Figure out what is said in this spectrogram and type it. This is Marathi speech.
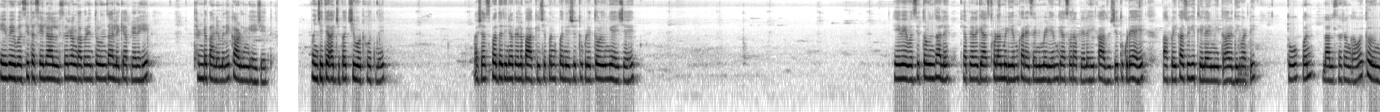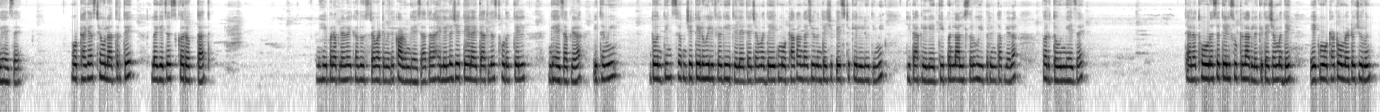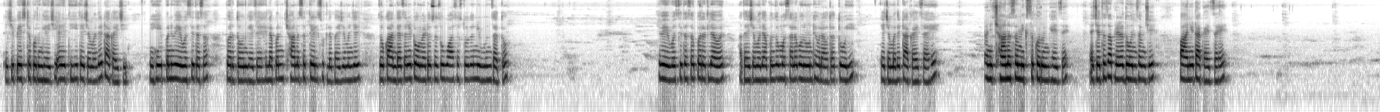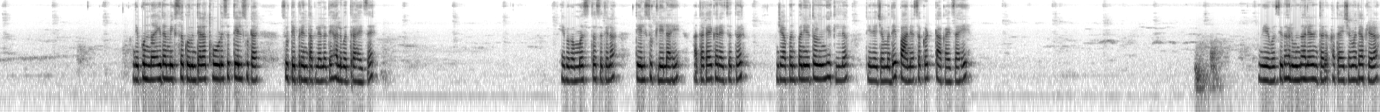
हे व्यवस्थित असे लालसर रंगापर्यंत तळून झालं की आपल्याला हे थंड पाण्यामध्ये काढून घ्यायचे आहेत. म्हणजे ते अजिबात चिवट होत नाहीत. अशाच पद्धतीने आपल्याला बाकीचे पण पनीरचे तुकडे तळून घ्यायचे आहेत. हे व्यवस्थित तळून झालं की आपल्याला गॅस थोडा मिडियम करायचा आणि मिडियम गॅसवर आपल्याला हे काजूचे तुकडे आहेत. पाकळी काजू घेतलेला आहे मी इथं अर्धी वाटी. तो पण लालसर रंगावर तळून घ्यायचा आहे. मोठा गॅस ठेवला तर ते लगेचच करपतात. आणि हे पण आपल्याला एका दुसऱ्या वाटीमध्ये काढून घ्यायचं. आता राहिलेलं जे तेल आहे त्यातलंच थोडं तेल घ्यायचं आपल्याला. इथं मी दोन तीन चमचे तेल होईल इतकं घेतलेलं आहे. त्याच्यामध्ये एक मोठा कांदा चिरून त्याची पेस्ट केलेली होती मी. ती टाकलेली आहे. ती पण लालसर होईपर्यंत आपल्याला परतवून घ्यायचं आहे. त्याला थोडंसं तेल सुटं लागलं की त्याच्यामध्ये एक मोठा टोमॅटो चिरून त्याची पेस्ट करून घ्यायची आणि तीही त्याच्यामध्ये टाकायची. आणि हे पण व्यवस्थित असं परतवून घ्यायचं आहे. ह्याला पण छान असं तेल सुटलं पाहिजे. म्हणजे जो कांद्याचा आणि टोमॅटोचा जो वास असतो तो निघून जातो. हे व्यवस्थित असं परतल्यावर आता ह्याच्यामध्ये आपण जो मसाला बनवून ठेवला होता तोही त्याच्यामध्ये टाकायचा आहे. आणि छान असं मिक्स करून घ्यायचं आहे. याच्यातच आपल्याला दोन चमचे पाणी टाकायचं आहे. ते पुन्हा एकदा मिक्स करून त्याला थोडंसं तेल सुटाय सुटेपर्यंत आपल्याला ते हलवत राहायचं आहे हे बघा मस्त असं त्याला तेल सुटलेलं आहे. आता काय करायचं तर जे आपण पनीर तळून घेतलेलं ते त्याच्यामध्ये पाण्यासकट टाकायचं आहे. व्यवस्थित हलवून झाल्यानंतर आता याच्यामध्ये आपल्याला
